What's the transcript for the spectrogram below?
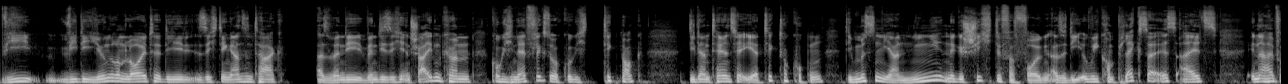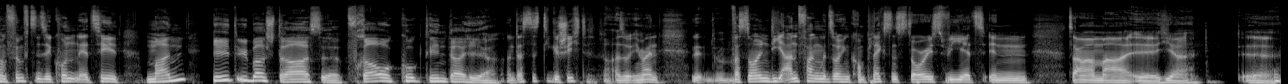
wie, wie die jüngeren Leute, die sich den ganzen Tag, also wenn die, wenn die sich entscheiden können, gucke ich Netflix oder gucke ich TikTok, die dann tendenziell eher TikTok gucken, die müssen ja nie eine Geschichte verfolgen, also die irgendwie komplexer ist als innerhalb von 15 Sekunden erzählt, Mann geht über Straße, Frau guckt hinterher. Und das ist die Geschichte. So, Also ich meine, was sollen die anfangen mit solchen komplexen Stories wie jetzt in, sagen wir mal, äh, hier, äh,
